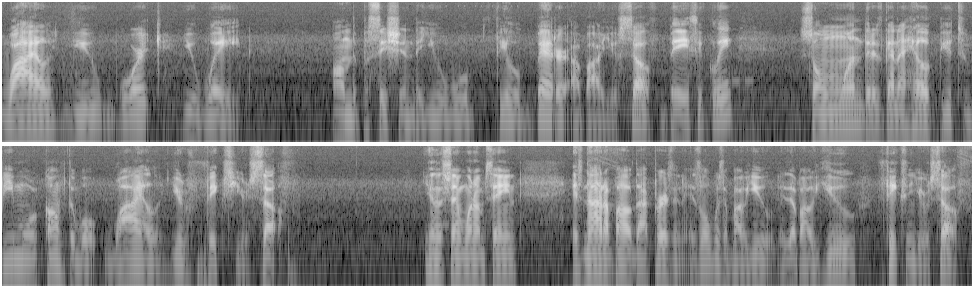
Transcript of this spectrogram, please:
while you work you wait on the position that you will feel better about yourself. Basically, someone that is gonna help you to be more comfortable while you fix yourself. You understand what I'm saying? It's not about that person. It's always about you. It's about you fixing yourself.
